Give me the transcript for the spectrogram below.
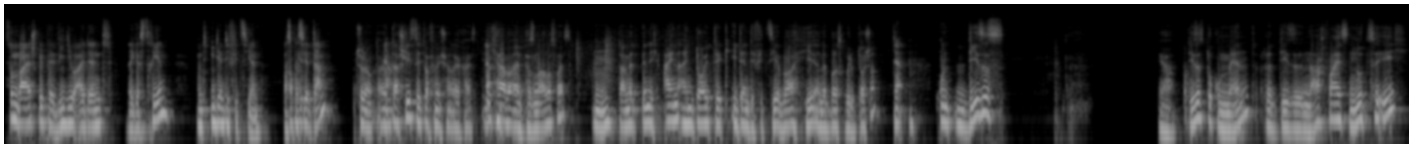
zum Beispiel per Videoident, registrieren und identifizieren. Was okay. passiert dann? Entschuldigung, äh, ja. da schließt sich doch für mich schon der Kreis. Ja. Ich habe einen Personalausweis. Mhm. Damit bin ich ein eindeutig identifizierbar hier in der Bundesrepublik Deutschland. Ja. Und dieses, ja, dieses Dokument oder diesen Nachweis nutze ich,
